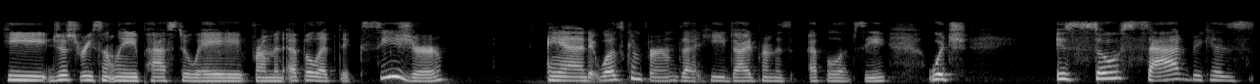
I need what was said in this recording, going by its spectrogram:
he just recently passed away from an epileptic seizure. And it was confirmed that he died from his epilepsy, which is so sad because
